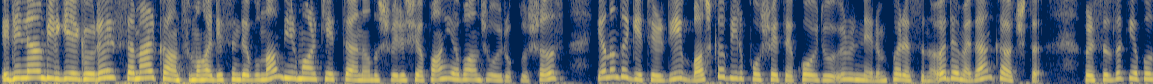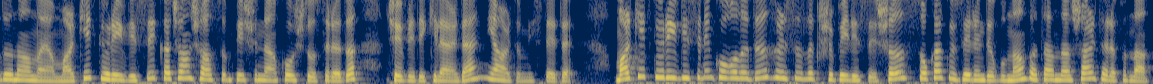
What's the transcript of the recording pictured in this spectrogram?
Edinilen bilgiye göre Semerkant mahallesinde bulunan bir marketten alışveriş yapan yabancı uyruklu şahıs yanında getirdiği başka bir poşete koyduğu ürünlerin parasını ödemeden kaçtı. Hırsızlık yapıldığını anlayan market görevlisi kaçan şahsın peşinden koştuğu sırada çevredekilerden yardım istedi. Market görevlisinin kovaladığı hırsızlık şüphelisi şahıs sokak üzerinde bulunan vatandaşlar tarafından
